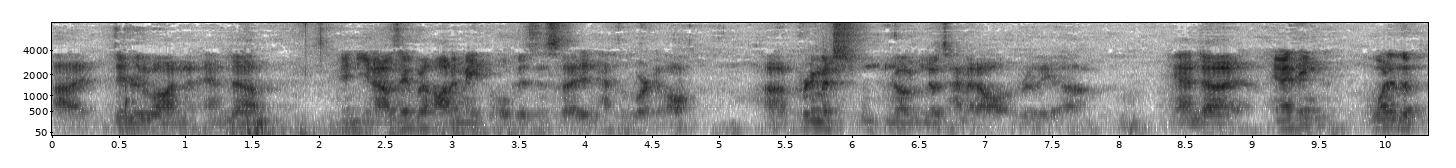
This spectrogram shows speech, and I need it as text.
uh, did really well, and and, um, and you know I was able to automate the whole business so I didn't have to work at all, uh, pretty much no no time at all really, um, and uh, and I think one of the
